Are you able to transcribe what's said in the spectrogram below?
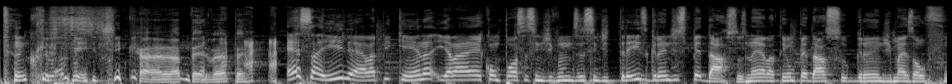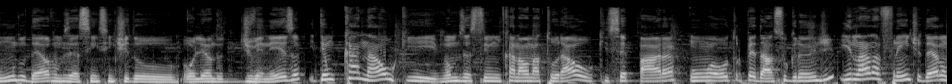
Tranquilamente. Cara, a pé, vai a pé. Essa ilha, ela é pequena e ela é composta, assim, de, vamos dizer assim, de três grandes pedaços, né? Ela tem um pedaço grande mais ao fundo dela, vamos dizer assim, sentido olhando de Veneza. E tem um canal que, vamos dizer assim, um canal natural que separa um a outro pedaço grande. E lá na frente dela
